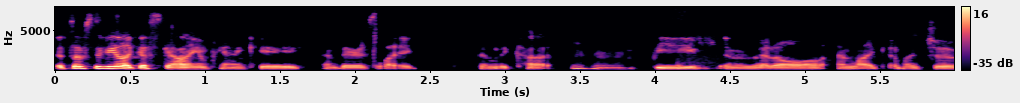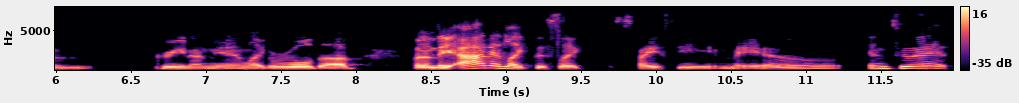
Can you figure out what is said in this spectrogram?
it's supposed to be like a scallion pancake, and there's like thinly cut Mhm. beef in the middle and like a bunch of green onion like rolled up. But then they added like this like spicy mayo into it.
